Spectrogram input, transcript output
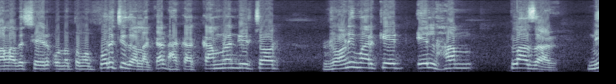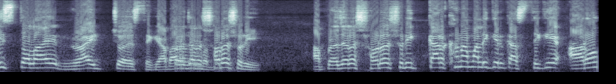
বাংলাদেশের অন্যতম পরিচিত এলাকা ঢাকা কামরাঙ্গীর চর রনি মার্কেট এলহাম প্লাজার নিচতলায় রাইট চয়েস থেকে। আপনারা যারা সরাসরি আপনারা যারা সরাসরি কারখানা মালিকের কাছ থেকে আরং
